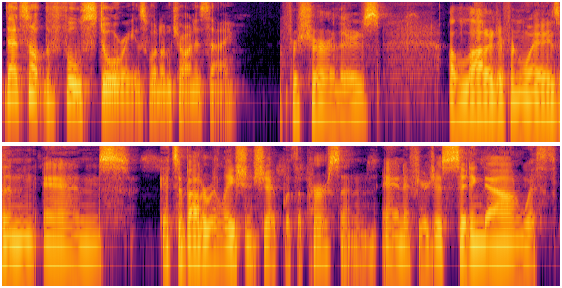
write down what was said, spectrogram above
that's not the full story, is what I'm trying to say. For sure. There's a lot of different ways, and, and it's about a relationship with the person. And if you're just sitting down with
